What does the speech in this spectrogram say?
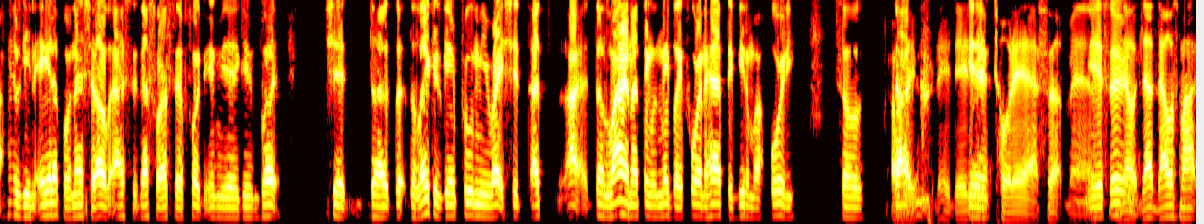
I was getting ate up on that shit. I, was, I said that's why I said fuck the NBA again. But shit, the the, the Lakers game proved me right. Shit, I, I the line I think was maybe like four and a half. They beat them by forty. So Oh, that- they, they, they, yeah. they tore their ass up, man. Yes, You know, that that was my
